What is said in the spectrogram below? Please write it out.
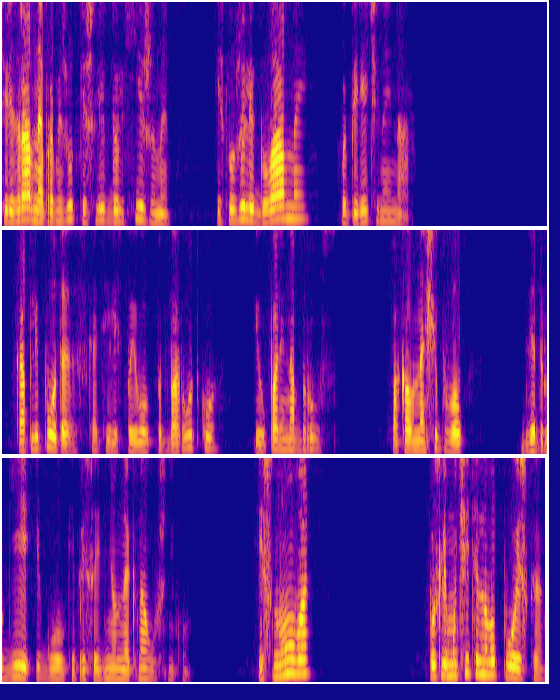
через равные промежутки шли вдоль хижины, и служили главной поперечиной нар. Капли пота скатились по его подбородку и упали на брус, пока он нащупывал две другие иголки, присоединенные к наушнику. И снова, после мучительного поиска,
